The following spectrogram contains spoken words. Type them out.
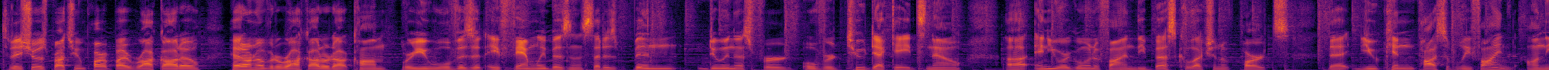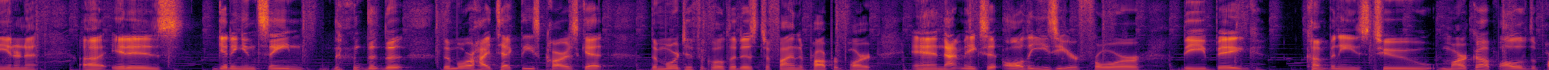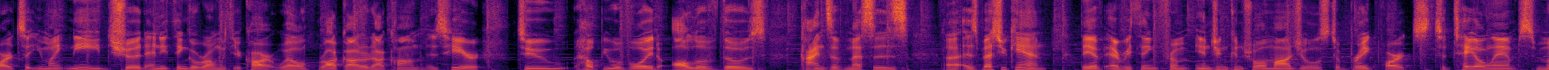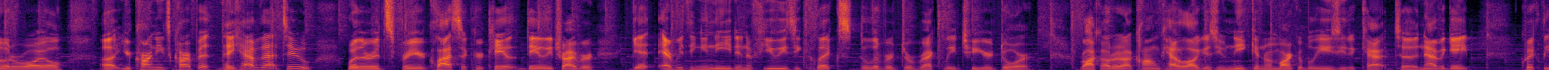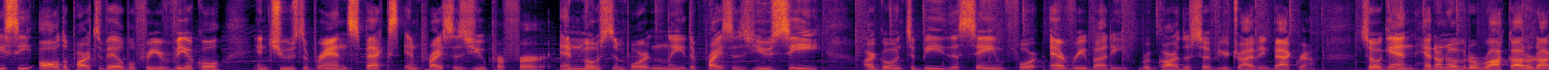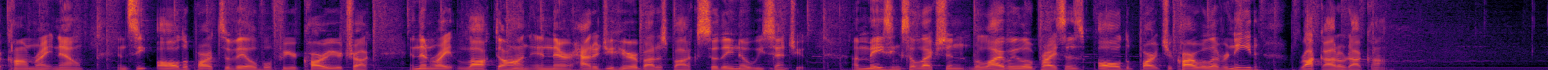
Today's show is brought to you in part by Rock Auto. Head on over to rockauto.com where you will visit a family business that has been doing this for over two decades now. Uh, and you are going to find the best collection of parts that you can possibly find on the internet. Uh, it is getting insane. the, the the more high tech these cars get, the more difficult it is to find the proper part, and that makes it all the easier for the big companies to mark up all of the parts that you might need should anything go wrong with your car. Well, rockauto.com is here to help you avoid all of those kinds of messes uh, as best you can. They have everything from engine control modules to brake parts to tail lamps, motor oil. Uh, your car needs carpet, they have that too. Whether it's for your classic or daily driver, get everything you need in a few easy clicks delivered directly to your door. RockAuto.com catalog is unique and remarkably easy to, cat- to navigate. Quickly see all the parts available for your vehicle and choose the brand, specs, and prices you prefer. And most importantly, the prices you see are going to be the same for everybody, regardless of your driving background. So again, head on over to rockauto.com right now and see all the parts available for your car or your truck and then write locked on in there how did you hear about us box so they know we sent you. Amazing selection, reliably low prices, all the parts your car will ever need, rockauto.com.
